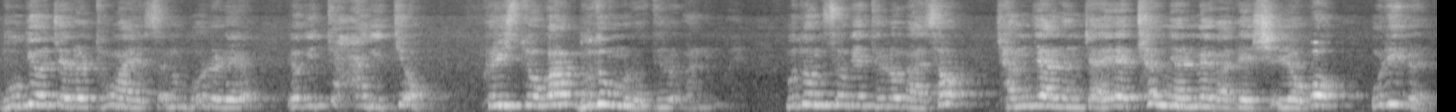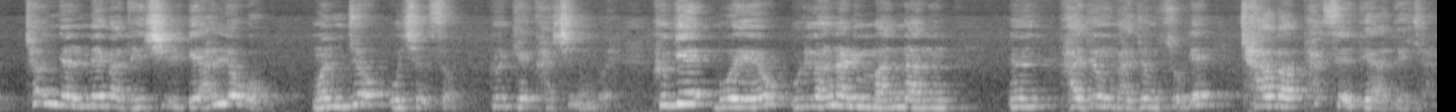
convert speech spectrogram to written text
무교절을 통하여서는 뭐를 해요? 여기 쫙 있죠. 그리스도가 무덤으로 들어가는. 무덤 속에 들어가서 잠자는 자의 첫 열매가 되시려고 우리를 첫 열매가 되시게 하려고 먼저 오셔서 그렇게 가시는 거예요. 그게 뭐예요? 우리가 하나님 만나는 음, 가정 가정 속에 자가 파쇄돼야 되잖아요.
